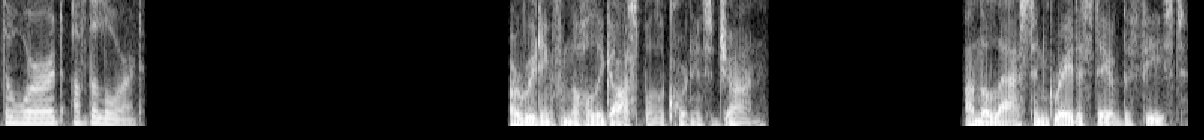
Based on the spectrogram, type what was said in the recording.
The Word of the Lord. A reading from the Holy Gospel according to John. On the last and greatest day of the feast,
